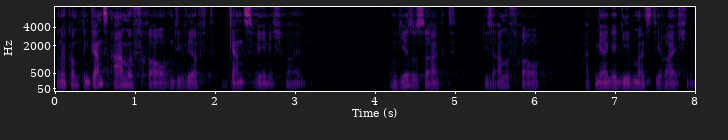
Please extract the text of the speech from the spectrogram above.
und dann kommt eine ganz arme Frau und die wirft ganz wenig rein. Und Jesus sagt, diese arme Frau hat mehr gegeben als die Reichen.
